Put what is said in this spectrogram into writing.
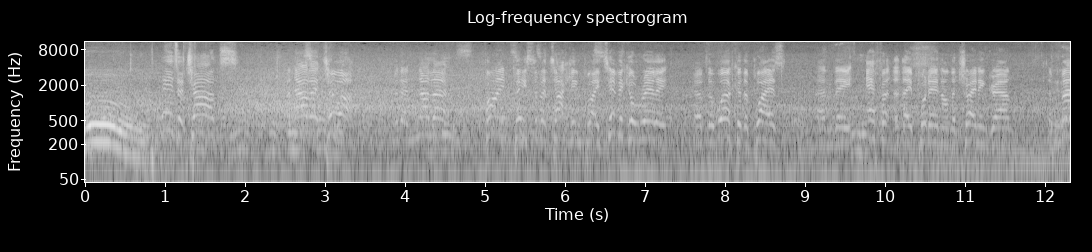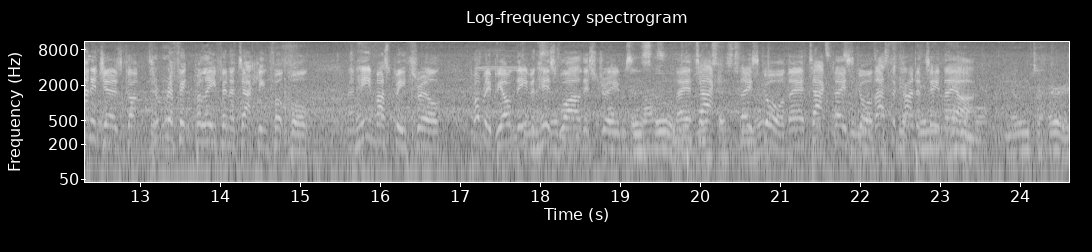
Ooh. Here's a chance. And now they're two up with another fine piece of attacking play. Typical, really, of the work of the players and the effort that they put in on the training ground. The manager's got terrific belief in attacking football, and he must be thrilled, probably beyond even his wildest dreams. They attack, they score. They attack, they score. That's the kind of team they are. Known to hurt.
